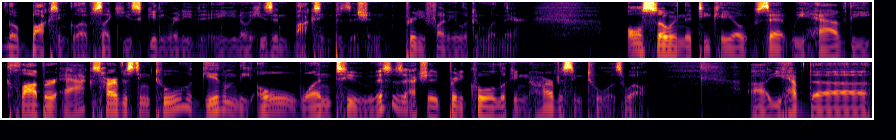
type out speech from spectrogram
little boxing gloves, like he's getting ready to, you know, he's in boxing position. Pretty funny looking one there. Also in the TKO set, we have the Clobber Axe harvesting tool. Give him the old one two. This is actually a pretty cool looking harvesting tool as well. Uh, you have the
